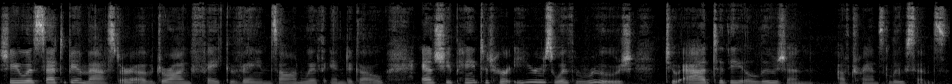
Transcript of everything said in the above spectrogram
She was said to be a master of drawing fake veins on with indigo, and she painted her ears with rouge to add to the illusion of translucence.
